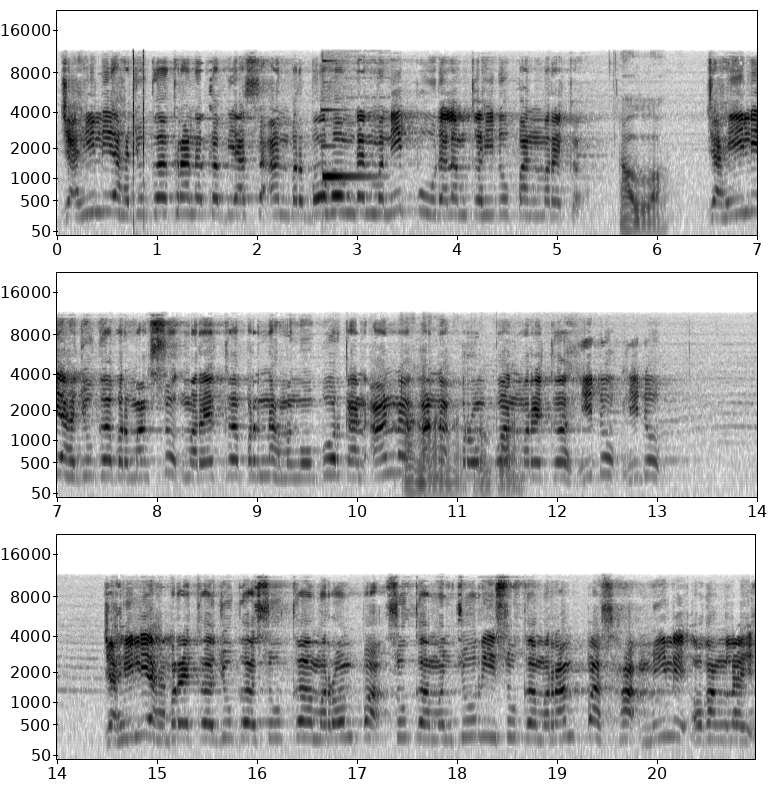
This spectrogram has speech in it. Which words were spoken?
Jahiliah juga kerana kebiasaan berbohong dan menipu dalam kehidupan mereka. Allah. Jahiliah juga bermaksud mereka pernah menguburkan anak-anak perempuan perempuan. mereka hidup-hidup. Jahiliah mereka juga suka merompak, suka mencuri, suka merampas hak milik orang lain.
